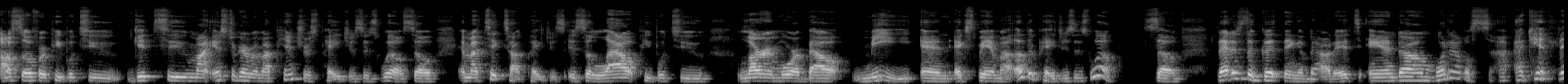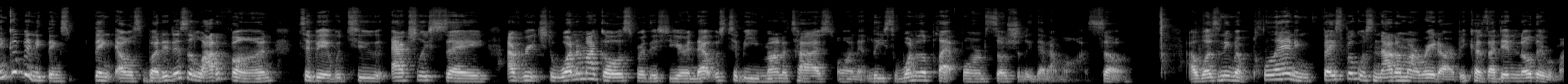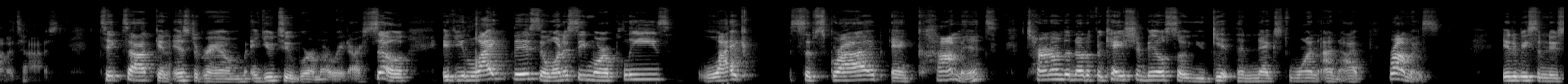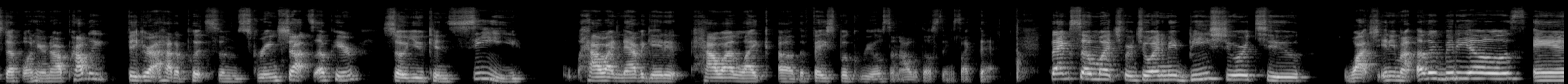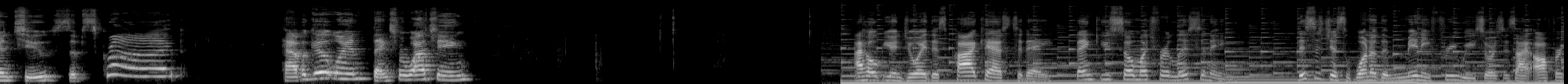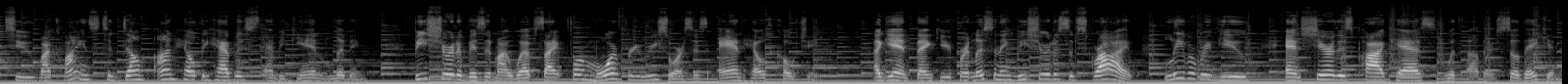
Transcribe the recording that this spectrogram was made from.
also for people to get to my Instagram and my Pinterest pages as well. So, and my TikTok pages. It's allowed people to learn more about me and expand my other pages as well. So that is the good thing about it. And um, what else? I, I can't think of anything thing else, but it is a lot of fun to be able to actually say I've reached one of my goals for this year, and that was to be monetized on at least one of the platforms socially that I'm on. So I wasn't even planning. Facebook was not on my radar because I didn't know they were monetized. TikTok and Instagram and YouTube were on my radar. So if you like this and want to see more, please like, subscribe, and comment. Turn on the notification bell so you get the next one. And I promise it'll be some new stuff on here. Now, I'll probably figure out how to put some screenshots up here so you can see how I navigated, how I like uh, the Facebook Reels and all of those things like that. Thanks so much for joining me. Be sure to watch any of my other videos and to subscribe. Have a good one. Thanks for watching. I hope you enjoyed this podcast today. Thank you so much for listening. This is just one of the many free resources I offer to my clients to dump unhealthy habits and begin living. Be sure to visit my website for more free resources and health coaching. Again, thank you for listening. Be sure to subscribe, leave a review, and share this podcast with others so they can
